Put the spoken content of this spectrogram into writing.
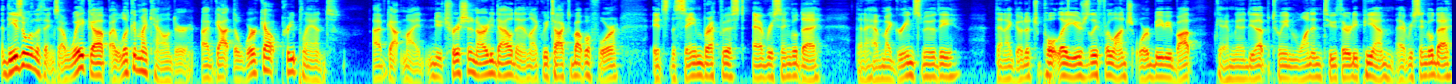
these are one of the things. I wake up, I look at my calendar, I've got the workout pre planned. I've got my nutrition already dialed in, like we talked about before. It's the same breakfast every single day. Then I have my green smoothie. Then I go to Chipotle usually for lunch or Bibibop. Okay, I'm going to do that between 1 and 2:30 p.m. every single day.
